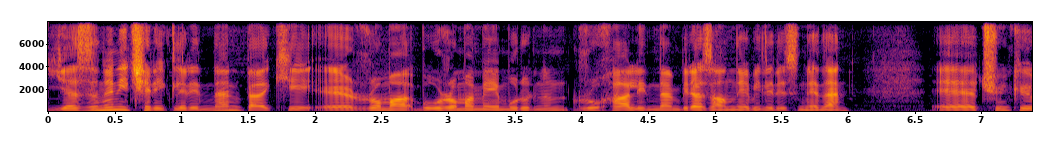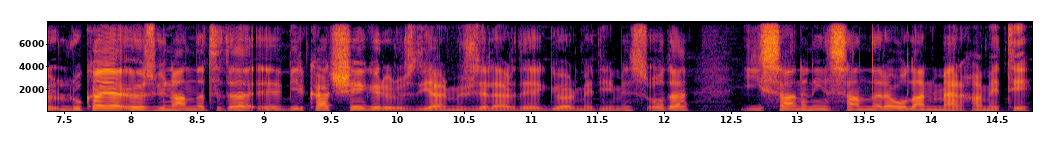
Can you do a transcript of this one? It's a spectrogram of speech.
yazının içeriklerinden belki e, Roma bu Roma memurunun ruh halinden biraz anlayabiliriz. Neden? E, çünkü Luka'ya özgün anlatıda e, birkaç şey görüyoruz diğer müjdelerde görmediğimiz. O da İsa'nın insanlara olan merhameti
